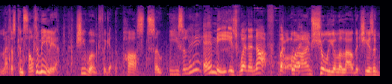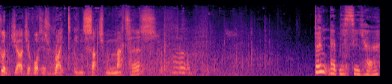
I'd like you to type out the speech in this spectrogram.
Let us consult Amelia. She won't forget the past so easily. Emmy is well enough, but. Oh, well, I'm sure you'll allow that she is a good judge of what is right in such matters. Oh. Don't let me see her.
